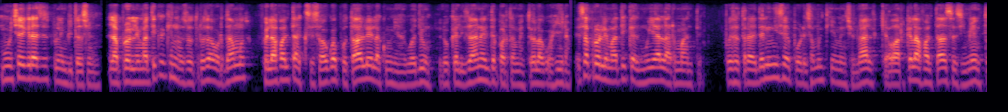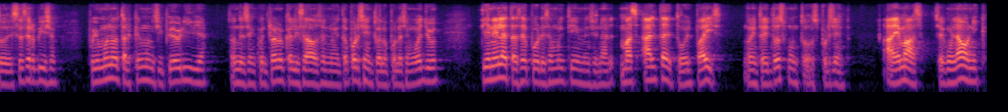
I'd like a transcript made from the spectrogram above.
Muchas gracias por la invitación. La problemática que nosotros abordamos fue la falta de acceso a agua potable de la comunidad Guayú, localizada en el departamento de La Guajira. Esa problemática es muy alarmante, pues a través del índice de pobreza multidimensional que abarca la falta de abastecimiento de este servicio, pudimos notar que el municipio de Orivia, donde se encuentran localizados el 90% de la población Guayú, tiene la tasa de pobreza multidimensional más alta de todo el país, 92.2%. Además, según la ONIC,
